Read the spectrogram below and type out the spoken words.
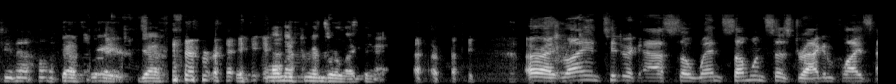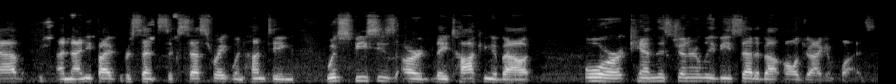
You know. That's right. Yeah. right. All my friends are like that. All right. All right, Ryan Tidrick asks, so when someone says dragonflies have a 95% success rate when hunting, which species are they talking about or can this generally be said about all dragonflies?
